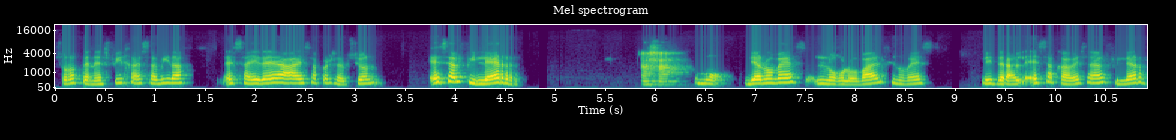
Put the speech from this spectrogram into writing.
solo tenés fija esa vida, esa idea, esa percepción, ese alfiler. Ajá. Como ya no ves lo global, sino ves literal esa cabeza de alfiler.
